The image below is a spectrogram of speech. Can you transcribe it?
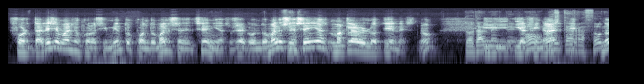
fortalece más los conocimientos cuando más los enseñas. O sea, cuando más los enseñas, más claros los tienes, ¿no? Totalmente. Y, al oh, final, eh, no,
